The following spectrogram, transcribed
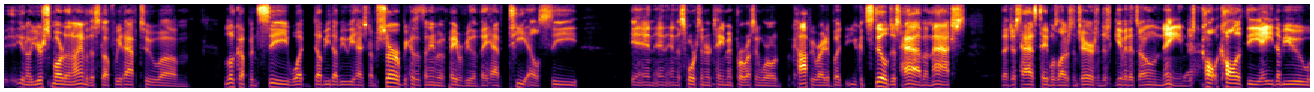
you know you're smarter than I am with this stuff. We'd have to um look up and see what WWE has. I'm sure because it's the name of a pay per view that they have TLC in, in in the sports entertainment pro wrestling world copyrighted, but you could still just have a match that just has tables, ladders, and chairs, and just give it its own name. Yeah. Just call call it the AEW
